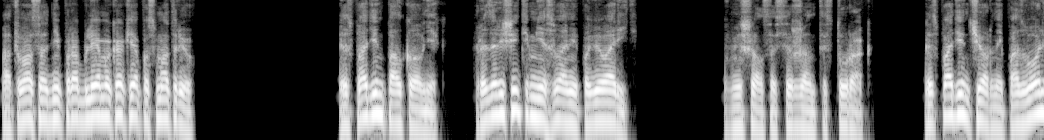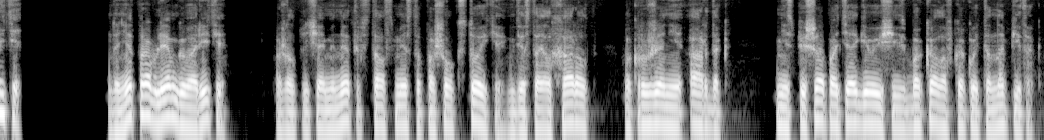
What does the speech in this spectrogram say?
От вас одни проблемы, как я посмотрю». «Господин полковник, разрешите мне с вами поговорить?» — вмешался сержант Истурак. «Господин Черный, позволите?» «Да нет проблем, говорите», — пожал плечами Нет и встал с места, пошел к стойке, где стоял Харалд в окружении ардок, не спеша потягивающий из бокалов какой-то напиток.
